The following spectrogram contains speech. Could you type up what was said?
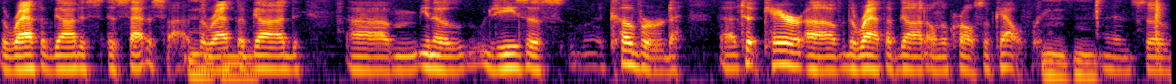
the wrath of God is, is satisfied. The wrath of God, um, you know, Jesus covered, uh, took care of the wrath of God on the cross of Calvary. And so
